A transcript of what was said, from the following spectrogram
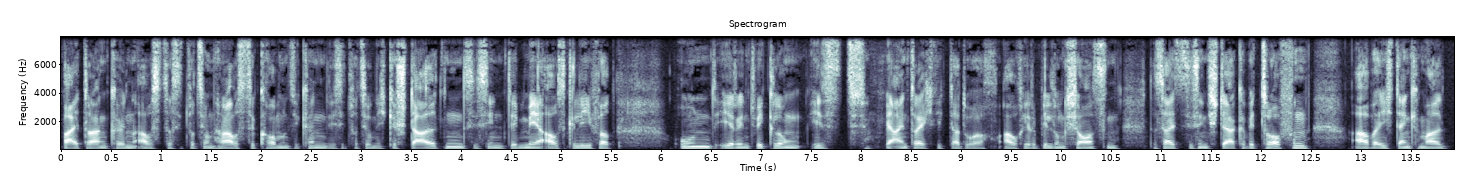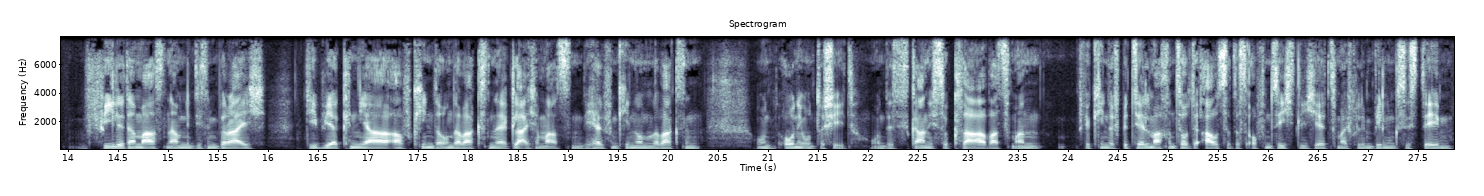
beitragen können, aus der Situation herauszukommen. Sie können die Situation nicht gestalten, sie sind dem mehr ausgeliefert und ihre Entwicklung ist beeinträchtigt dadurch, auch ihre Bildungschancen. Das heißt, sie sind stärker betroffen, aber ich denke mal, viele der Maßnahmen in diesem Bereich, die wirken ja auf Kinder und Erwachsene gleichermaßen. Die helfen Kindern und Erwachsenen und ohne Unterschied. Und es ist gar nicht so klar, was man für Kinder speziell machen sollte, außer das Offensichtliche, zum Beispiel im Bildungssystem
